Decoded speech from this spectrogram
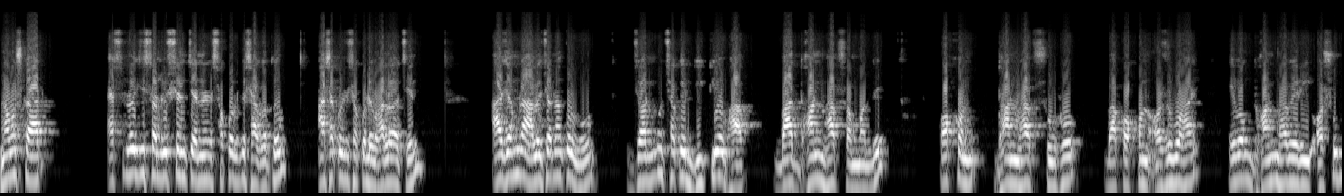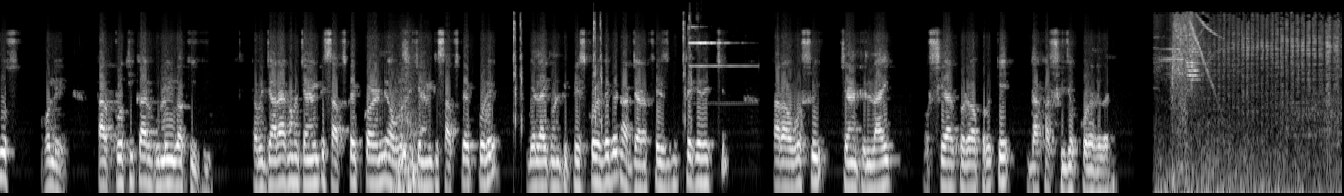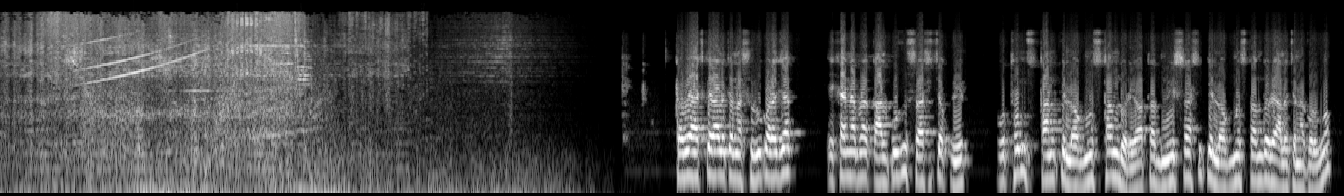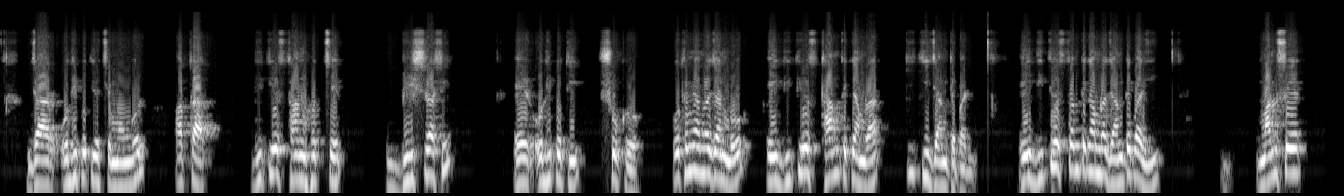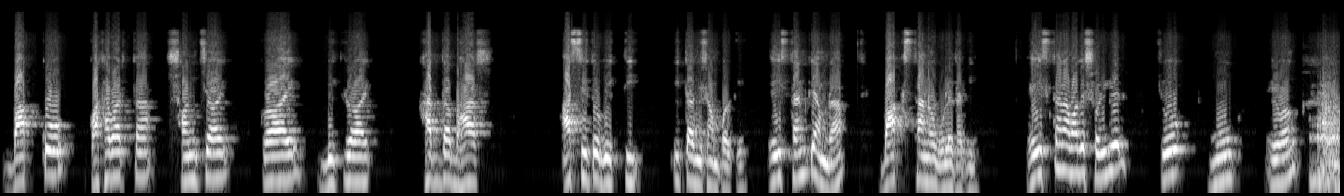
নমস্কার astrology solution চ্যানেলে সকলকে স্বাগত আশা করি সকলে ভালো আছেন। আজ আমরা আলোচনা করব জন্মছকের দ্বিতীয় ভাব বা ধন ভাব সম্বন্ধে। কখন ধন ভাব শুভ বা কখন অশুভ হয় এবং ধন ভাবের এই অশুভ হলে তার প্রতিকারগুলোই বা কি কি। তবে যারা এখনও চ্যানেলটি সাবস্ক্রাইব করেননি, অবশ্যই চ্যানেলটি সাবস্ক্রাইব করে বেল আইকনটি প্রেস করে দেবেন। আর যারা ফেসবুক থেকে দেখছেন, তারা অবশ্যই চ্যানেলটি লাইক ও শেয়ার করে অপরকে দেখার সুযোগ করে দেবেন। তবে আজকের আলোচনা শুরু করা যাক। এখানে আমরা কালপুরুষ রাশিচক্রের প্রথম স্থানকে লগ্নস্থান ধরে, অর্থাৎ মেষ রাশিকে লগ্নস্থান ধরে আলোচনা করব, যার অধিপতি হচ্ছে মঙ্গল। অর্থাৎ দ্বিতীয় স্থান হচ্ছে বৃষ রাশি, এর অধিপতি শুক্র। প্রথমে আমরা জানব এই দ্বিতীয় স্থান থেকে আমরা কি কি জানতে পারি। এই দ্বিতীয় স্থান থেকে আমরা জানতে পারি মানুষের বাক্য, কথাবার্তা, সঞ্চয়, ক্রয়, বিক্রয়, খাদ্যাভ্যাস, আশ্রিত ব্যক্তি ইত্যাদি সম্পর্কে। এই স্থানকে আমরা বাক স্থানও বলে থাকি। এই স্থান আমাদের শরীরের চোখ, মুখ এবং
